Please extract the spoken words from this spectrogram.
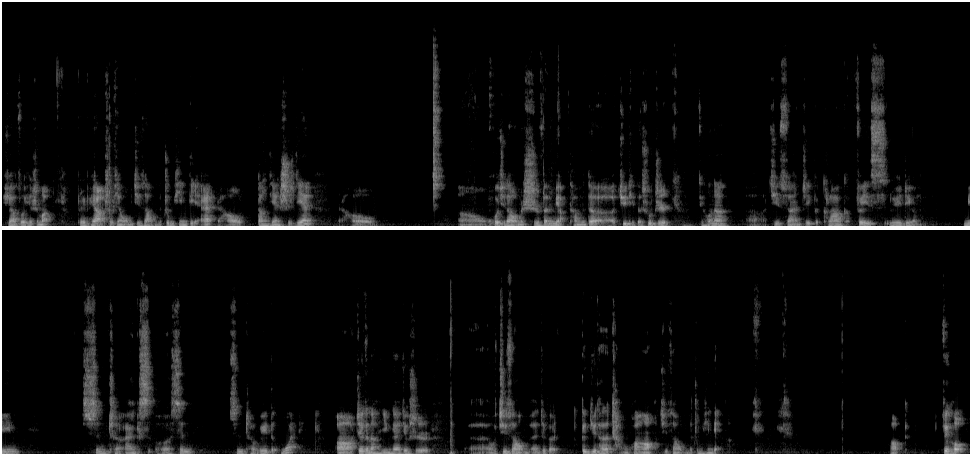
需要做些什么。prepare 首先我们计算我们的中心点，然后当前时间，然后嗯获取到我们十分秒它们的具体的数值。最后呢，呃，计算这个 clock face radian mean center x 和 center center width y，啊，这个呢应该就是呃计算我们这个根据它的长宽啊，计算我们的中心点了。好，最后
